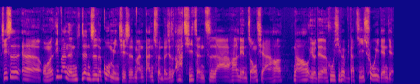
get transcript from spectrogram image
其实呃，我们一般人认知的过敏其实蛮单纯的，就是啊起疹子啊，他脸肿起来，然后然后有的人呼吸会比较急促一点点。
